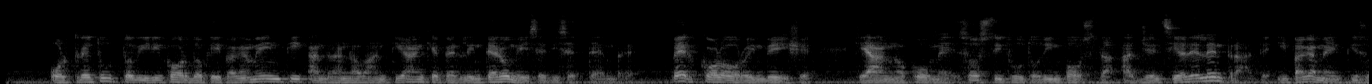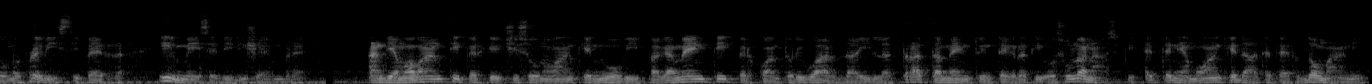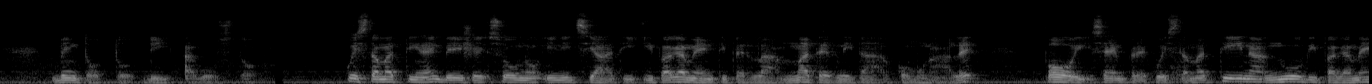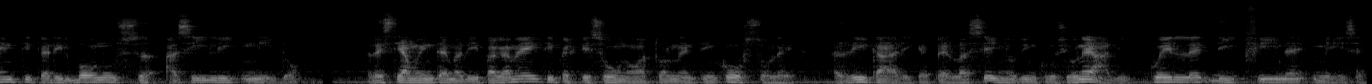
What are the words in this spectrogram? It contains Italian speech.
Oltretutto vi ricordo che i pagamenti andranno avanti anche per l'intero mese di settembre. Per coloro invece che hanno come sostituto d'imposta Agenzia delle Entrate, i pagamenti sono previsti per il mese di dicembre. Andiamo avanti perché ci sono anche nuovi pagamenti per quanto riguarda il trattamento integrativo sulla NASPI e teniamo anche date per domani 28 di agosto. Questa mattina invece sono iniziati i pagamenti per la maternità comunale, poi sempre questa mattina nuovi pagamenti per il bonus asili nido. Restiamo in tema di pagamenti perché sono attualmente in corso le ricariche per l'assegno di inclusione ADI, quelle di fine mese.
